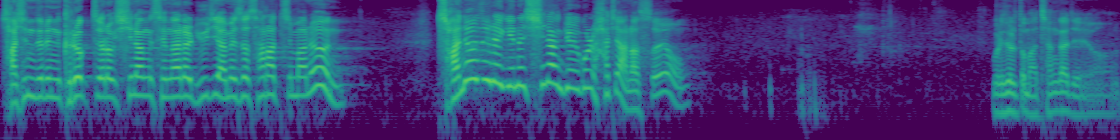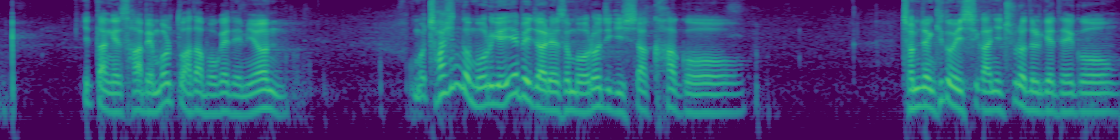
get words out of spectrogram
자신들은 그럭저럭 신앙생활을 유지하면서 살았지만은 자녀들에게는 신앙 교육을 하지 않았어요. 우리들도 마찬가지예요. 이 땅에 사업에 몰두하다 보게 되면 뭐 자신도 모르게 예배 자리에서 멀어지기 시작하고 점점 기도의 시간이 줄어들게 되고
